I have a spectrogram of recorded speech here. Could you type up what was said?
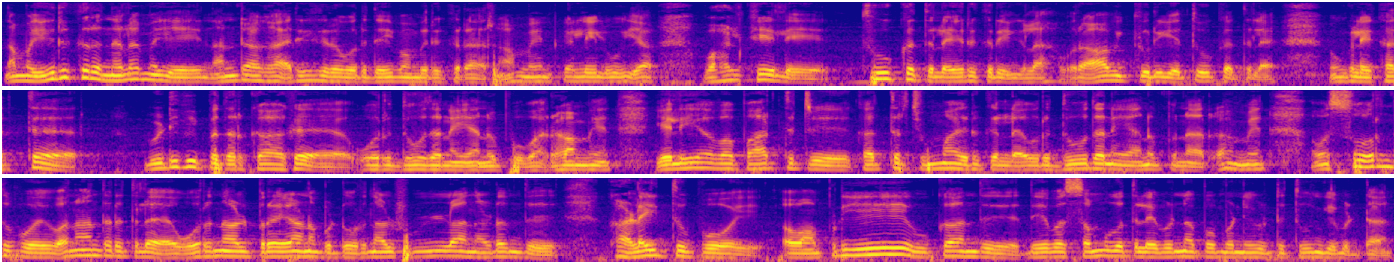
நம்ம இருக்கிற நிலைமையை நன்றாக அறிகிற ஒரு தெய்வம் இருக்கிறார். ஆமேன். ஹல்லேலூயா. வாழ்க்கையிலே தூக்கத்தில் இருக்கிறீங்களா? ஒரு ஆவிக்குரிய தூக்கத்தில். உங்களை கத்தர் விடுவிப்பதற்காக ஒரு தூதனை அனுப்புவார். ஆமேன். எலியாவை பார்த்துட்டு கத்தர் சும்மா இருக்கல ஒரு தூதனை அனுப்புனார். ஆமேன். அவன் சோர்ந்து போய் வனாந்தரத்தில் ஒரு நாள் பிரயாணப்பட்டு ஒரு நாள் ஃபுல்லாக நடந்து களைத்து போய் அவன் அப்படியே உட்கார்ந்து தேவ சமூகத்தில் விண்ணப்பம் பண்ணி விட்டு தூங்கி விட்டான்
